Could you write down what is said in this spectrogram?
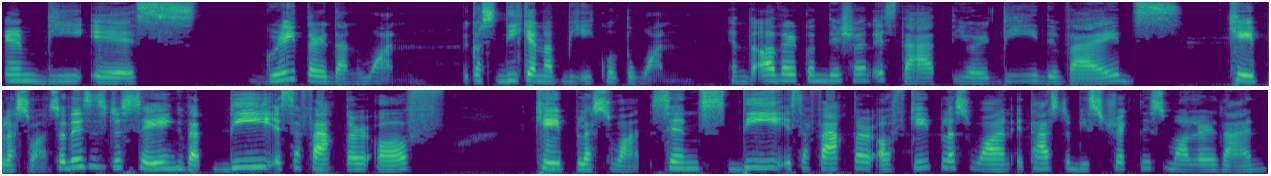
and d is greater than 1 because d cannot be equal to 1. And the other condition is that your d divides k plus 1. So this is just saying that d is a factor of k plus 1. Since d is a factor of k plus 1, it has to be strictly smaller than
